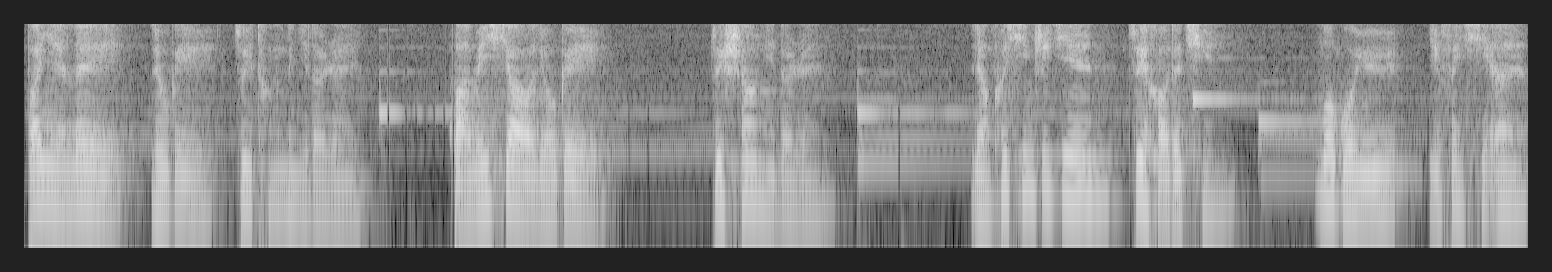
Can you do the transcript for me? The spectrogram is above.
把眼泪。留给最疼你的人，把微笑留给最伤你的人。两颗心之间最好的情，莫过于一份心安。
